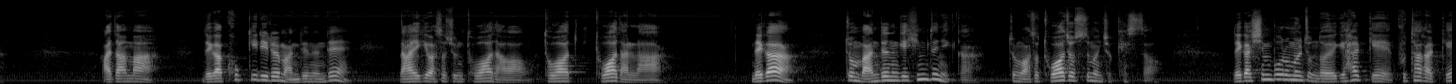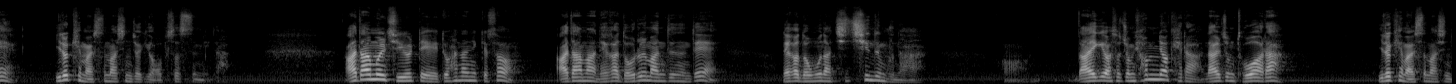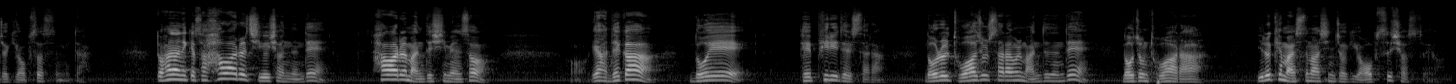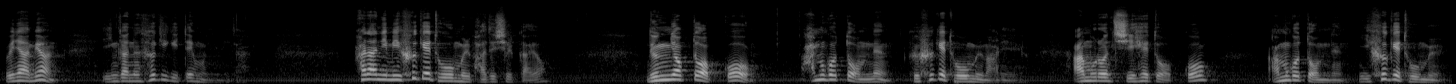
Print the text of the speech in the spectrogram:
아담아, 내가 코끼리를 만드는데 나에게 와서 좀 도와다와 도와 도와달라. 내가 좀 만드는 게 힘드니까 좀 와서 도와줬으면 좋겠어. 내가 심부름을 좀 너에게 할게 부탁할게 이렇게 말씀하신 적이 없었습니다. 아담을 지을 때에도 하나님께서 아담아 내가 너를 만드는데 내가 너무나 지치는구나. 어, 나에게 와서 좀 협력해라. 날 좀 도와라. 이렇게 말씀하신 적이 없었습니다. 또 하나님께서 하와를 지으셨는데 하와를 만드시면서 어, 야 내가 너의 배필이 될 사람, 너를 도와줄 사람을 만드는데 너 좀 도와라. 이렇게 말씀하신 적이 없으셨어요. 왜냐하면 인간은 흙이기 때문입니다. 하나님이 흙의 도움을 받으실까요? 능력도 없고 아무것도 없는 그 흙의 도움을 말이에요. 아무런 지혜도 없고 아무것도 없는 이 흙의 도움을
